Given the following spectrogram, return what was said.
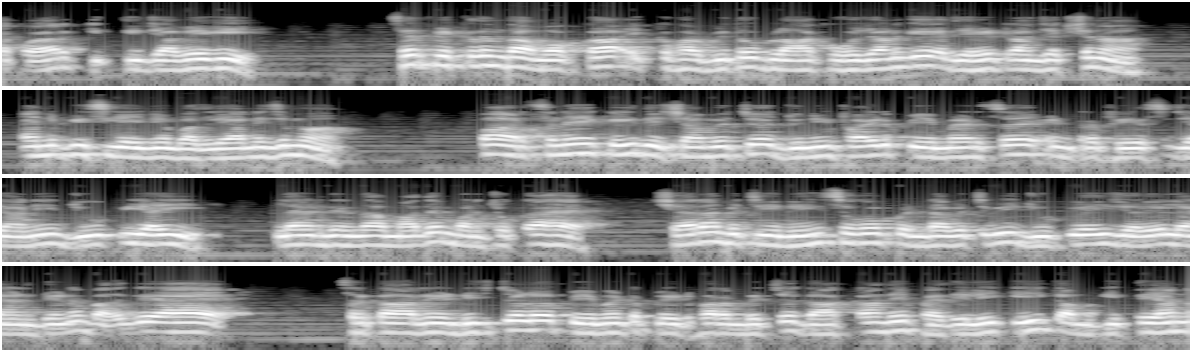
ਐਕਵਾਇਰ ਕੀਤੀ ਜਾਵੇਗੀ। ਸਿਰਫ ਇੱਕ ਦਿਨ ਦਾ ਮੌਕਾ 1 ਫਰਵਰੀ ਤੋਂ ਬਲਾਕ ਹੋ ਜਾਣਗੇ। ਅਜਿਹੇ ਟ੍ਰਾਂਜੈਕਸ਼ਨ ਐਨਪੀਸੀਆਈ ਨੇ ਬਦਲਿਆ ਨਿਯਮ। ਭਾਰਤ ਨੇ ਕਈ ਦੇਸ਼ਾਂ ਵਿੱਚ ਯੂਨੀਫਾਈਡ ਪੇਮੈਂਟਸ ਇੰਟਰਫੇਸ ਯਾਨੀ ਯੂਪੀਆਈ ਲੈਣ ਦੇਣ ਦਾ ਮਾਧਿਅਮ ਬਣ ਚੁੱਕਾ ਹੈ। ਸ਼ਹਿਰਾਂ ਵਿੱਚ ਹੀ ਨਹੀਂ, ਸਗੋਂ ਪਿੰਡਾਂ ਵਿੱਚ ਵੀ ਯੂਪੀਆਈ ਜ਼ਰੀਏ ਲੈਣ ਦੇਣ ਵੱਧ ਗਿਆ ਹੈ। ਸਰਕਾਰ ਨੇ ਡਿਜੀਟਲ ਪੇਮੈਂਟ ਪਲੇਟਫਾਰਮ ਵਿੱਚ ਗਾਹਕਾਂ ਦੇ ਫਾਇਦੇ ਲਈ ਕਈ ਕੰਮ ਕੀਤੇ ਹਨ।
